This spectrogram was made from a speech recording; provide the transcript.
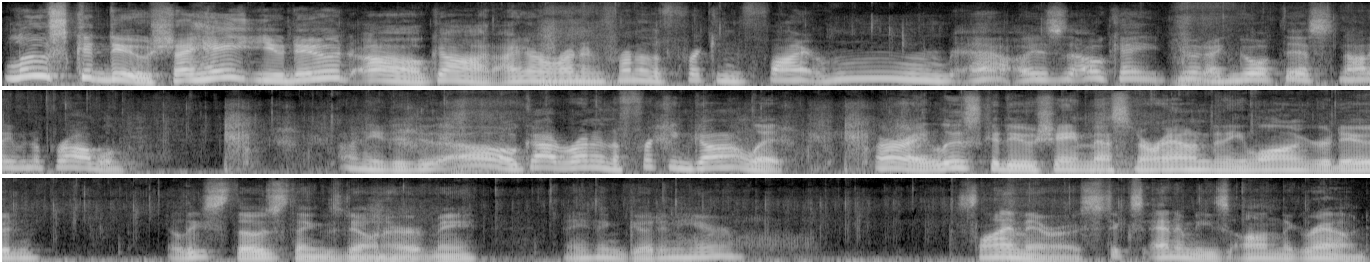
Loose Kadoosh, I hate you, dude. Oh, God, I gotta run in front of the freaking fire. Mm, is, okay, good, I can go up this. Not even a problem. I need to do that. Oh, God, running the freaking gauntlet. All right, Loose Kadoosh ain't messing around any longer, dude. At least those things don't hurt me. Anything good in here? Slime arrow sticks enemies on the ground.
